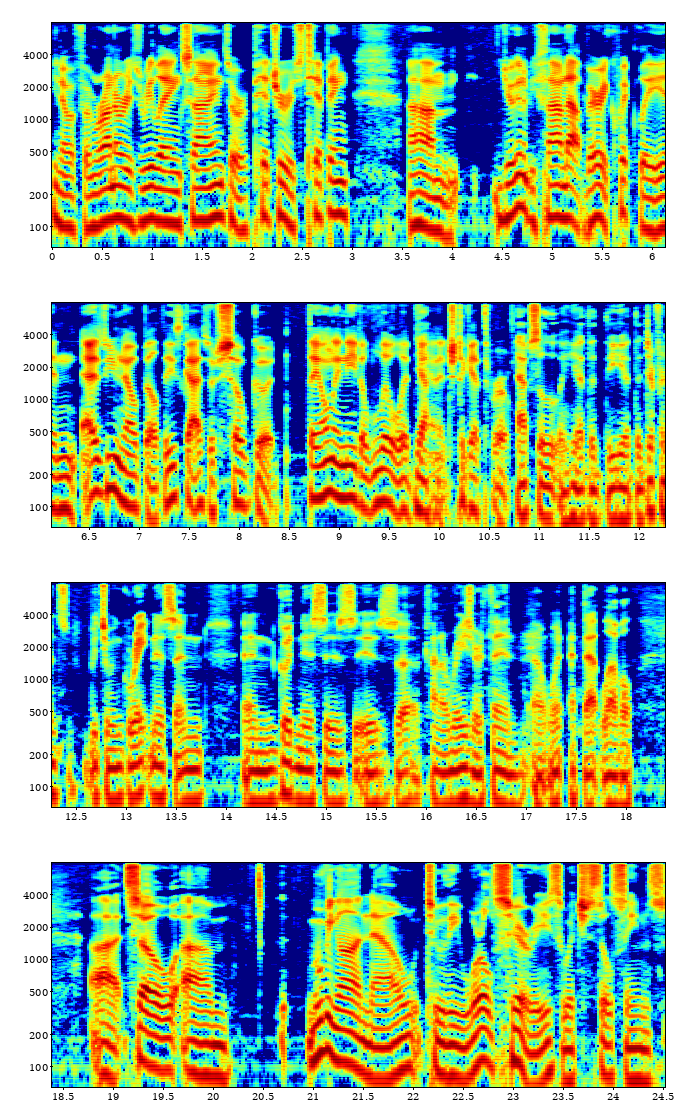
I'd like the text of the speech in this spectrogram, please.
you know if a runner is relaying signs or a pitcher is tipping. Um, you're going to be found out very quickly, and as you know, Bill, these guys are so good. They only need a little advantage to get through. Absolutely, yeah. The the the difference between greatness and and goodness is is uh, kind of razor thin at, at that level. Uh, so, um, moving on now to the World Series, which still seems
